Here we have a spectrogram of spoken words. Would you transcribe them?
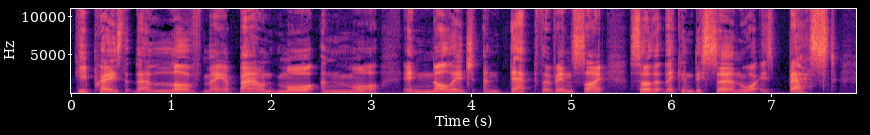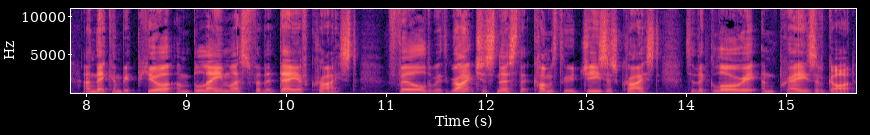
He prays that their love may abound more and more in knowledge and depth of insight, so that they can discern what is best and they can be pure and blameless for the day of Christ, filled with righteousness that comes through Jesus Christ to the glory and praise of God.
